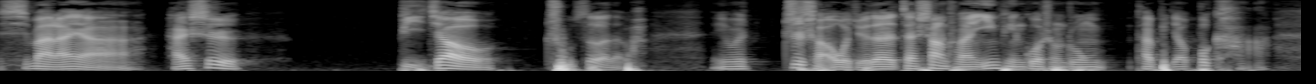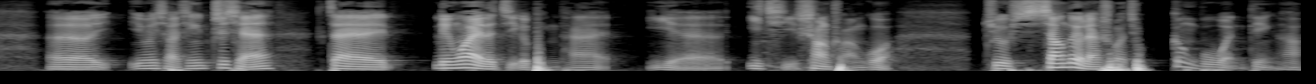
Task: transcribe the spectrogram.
喜马拉雅还是比较出色的吧，因为至少我觉得在上传音频过程中它比较不卡，呃，因为小新之前在另外的几个平台也一起上传过。就相对来说就更不稳定啊，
